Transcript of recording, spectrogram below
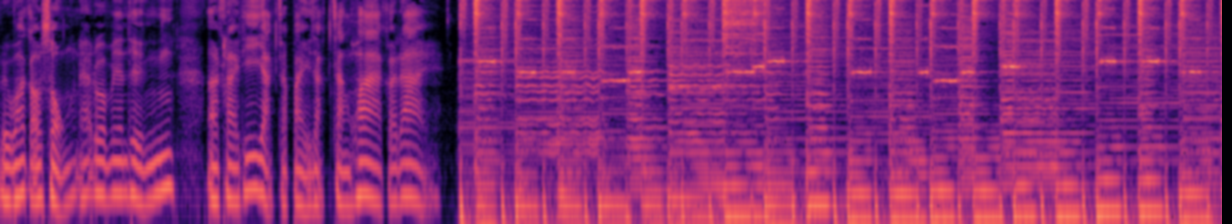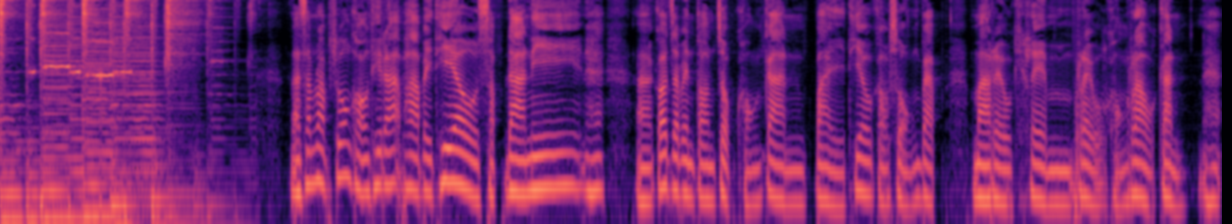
หรือว่าเกาสงนะรวมไปจนถึงใครที่อยากจะไปจากจางฮวาก็ได้ และสำหรับช่วงของธีระพาไปเที่ยวสัปดาห์นี้นะฮะก็จะเป็นตอนจบของการไปเที่ยวเกาสงแบบมาเร็วเคลมเร็วของเรากันนะฮะ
